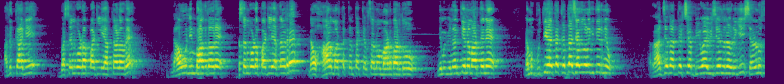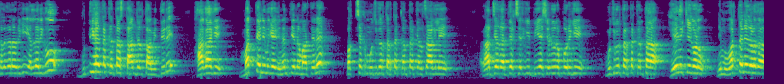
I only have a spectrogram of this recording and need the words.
ಅದಕ್ಕಾಗಿ ಬಸನಗೌಡ ಪಾಟೀಲ್ ಅವರೇ ನಾವು ನಿಮ್ಮ ಭಾಗದವ್ರೆ. ಬಸನಗೌಡ ಪಾಟೀಲ್ ಯತ್ನಾಳ್ರೆ, ನಾವು ಹಾಳು ಮಾಡ್ತಕ್ಕಂಥ ಕೆಲಸ ನಾವು ಮಾಡಬಾರ್ದು. ನಿಮಗೆ ವಿನಂತಿಯನ್ನು ಮಾಡ್ತೇನೆ. ನಮಗೆ ಬುದ್ಧಿ ಹೇಳ್ತಕ್ಕಂಥ ಜಾಗದೊಳಗಿದ್ದೀರಿ ನೀವು. ರಾಜ್ಯದ ಅಧ್ಯಕ್ಷ ಬಿ ವೈ ವಿಜೇಂದ್ರ ಅವರಿಗೆ, ಶರಣು ಸಲಗರ್ ಅವರಿಗೆ ಎಲ್ಲರಿಗೂ ಬುದ್ಧಿ ಹೇಳ್ತಕ್ಕಂಥ ಸ್ಥಾನದಲ್ಲಿ ತಾವಿದ್ದೀರಿ. ಹಾಗಾಗಿ ಮತ್ತೆ ನಿಮಗೆ ವಿನಂತಿಯನ್ನು ಮಾಡ್ತೇನೆ. ಪಕ್ಷಕ್ಕೆ ಮುಜುಗರ ತರ್ತಕ್ಕಂಥ ಕೆಲಸ ಆಗಲಿ, ರಾಜ್ಯದ ಅಧ್ಯಕ್ಷರಿಗೆ ಬಿ ಎಸ್ ಯಡಿಯೂರಪ್ಪ ಅವರಿಗೆ ಮುಜುಗರ ತರ್ತಕ್ಕಂಥ ಹೇಳಿಕೆಗಳು ನಿಮ್ಮ ವರ್ತನೆದೊಳಗ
